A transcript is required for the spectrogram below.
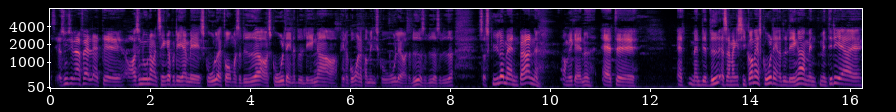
Altså, jeg synes i hvert fald, at øh, også nu, når man tænker på det her med skolereform og så videre, og skoledagen er blevet længere, og pædagogerne er kommet ind i skole, og så videre, og så videre, og så videre, så skylder man børnene, om ikke andet, at, øh, at man bliver ved, altså man kan sige, godt med at skoledagen er blevet længere, men, men det der øh,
